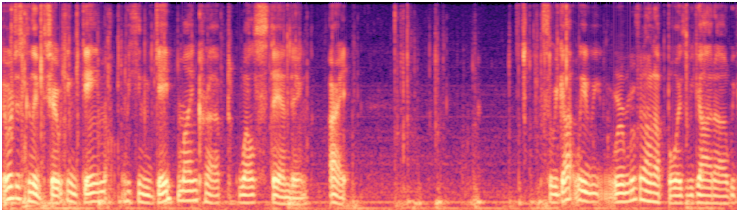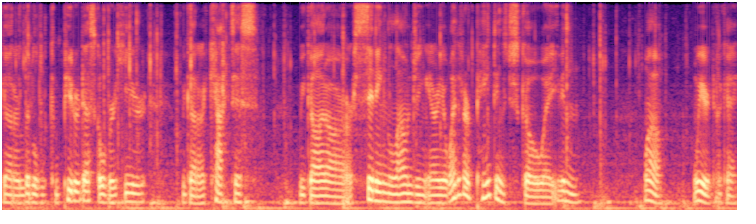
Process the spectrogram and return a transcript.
Then we're just gonna leave the chair. We can game we can game Minecraft while standing. Alright. So we got we, we we're moving on up boys. We got uh we got our little computer desk over here. We got our cactus. We got our sitting lounging area. Why did our paintings just go away? Even wow. Weird. Okay.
